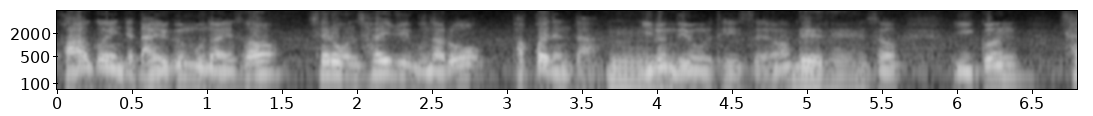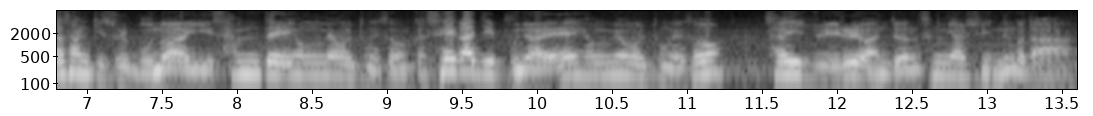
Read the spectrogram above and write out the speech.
과거에 이제 낡은 문화에서 새로운 사회주의 문화로 바꿔야 된다. 음. 이런 내용으로 돼 있어요. 네네. 그래서 이건 사상 기술 문화 이 3대 혁명을 통해서 그러니까 세 가지 분야의 혁명을 통해서 사회주의를 완전 승리할 수 있는 거다.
